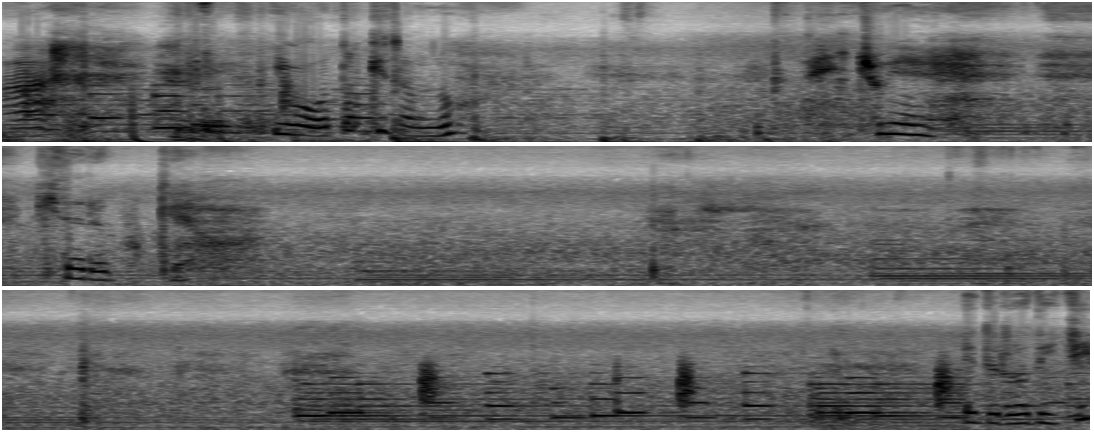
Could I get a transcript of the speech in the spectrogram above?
아 이거 어떻게 잡노? 네, 이쪽에 기다려 볼게요. 애들 어디지?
